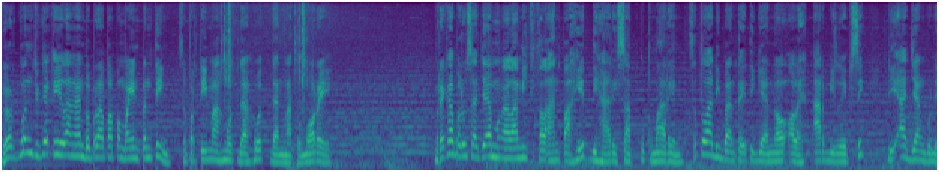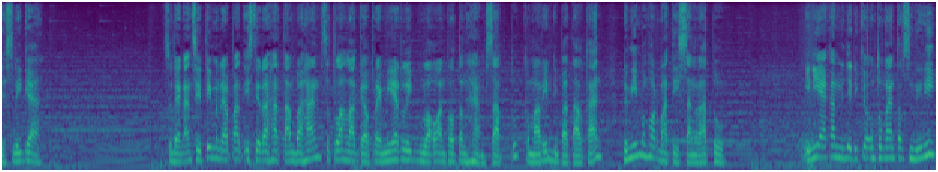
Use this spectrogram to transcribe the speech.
Dortmund juga kehilangan beberapa pemain penting seperti Mahmud Dahoud dan Matumore. Mereka baru saja mengalami kekalahan pahit di hari Sabtu kemarin setelah dibantai 3-0 oleh RB Leipzig di ajang Bundesliga. Sedangkan City mendapat istirahat tambahan setelah laga Premier League melawan Tottenham Sabtu kemarin dibatalkan demi menghormati sang ratu. Ini akan menjadi keuntungan tersendiri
